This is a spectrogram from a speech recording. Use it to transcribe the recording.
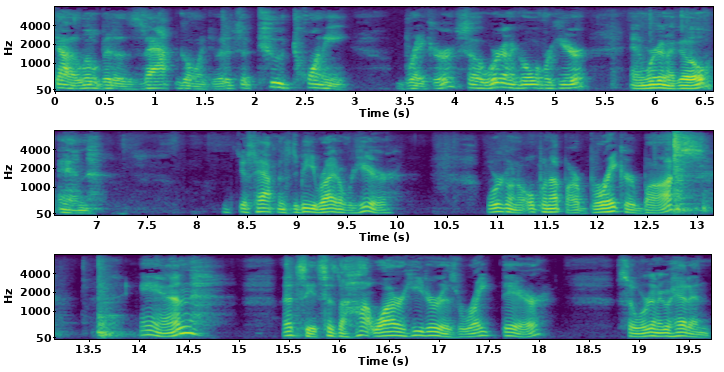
got a little bit of zap going to it. It's a 220 breaker. So we're going to go over here and we're going to go and just happens to be right over here. We're going to open up our breaker box and let's see, it says the hot water heater is right there. So we're going to go ahead and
